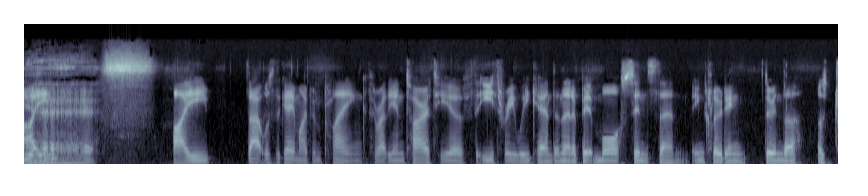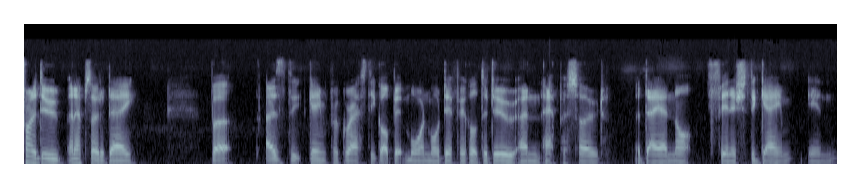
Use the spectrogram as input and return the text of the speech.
I, yes. I that was the game I've been playing throughout the entirety of the E3 weekend, and then a bit more since then, including doing the. I was trying to do an episode a day, but as the game progressed, it got a bit more and more difficult to do an episode a day and not finish the game in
